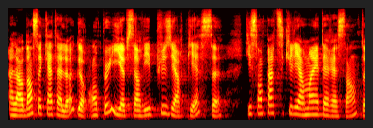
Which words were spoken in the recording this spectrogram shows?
Alors, dans ce catalogue, on peut y observer plusieurs pièces qui sont particulièrement intéressantes,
